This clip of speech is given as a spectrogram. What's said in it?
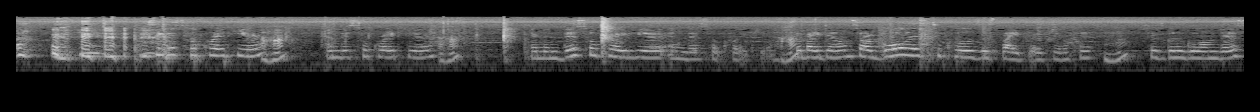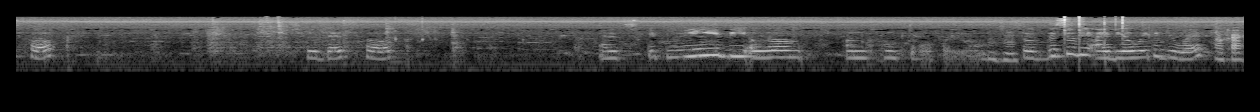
You see this hook right here, Uh huh. and this hook right here, Uh huh. and then this hook right here, and this hook right here. Uh-huh. So by down. So our goal is to close this bite right here. Okay. Mm-hmm. So it's gonna go on this hook to this hook, and it's it may be a little uncomfortable for you. Mm-hmm. So this is the ideal way to do it. Okay.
